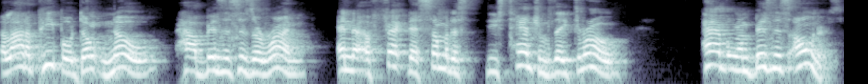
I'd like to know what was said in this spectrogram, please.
a lot of people don't know how businesses are run and the effect that some of the, these tantrums they throw have on business owners.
